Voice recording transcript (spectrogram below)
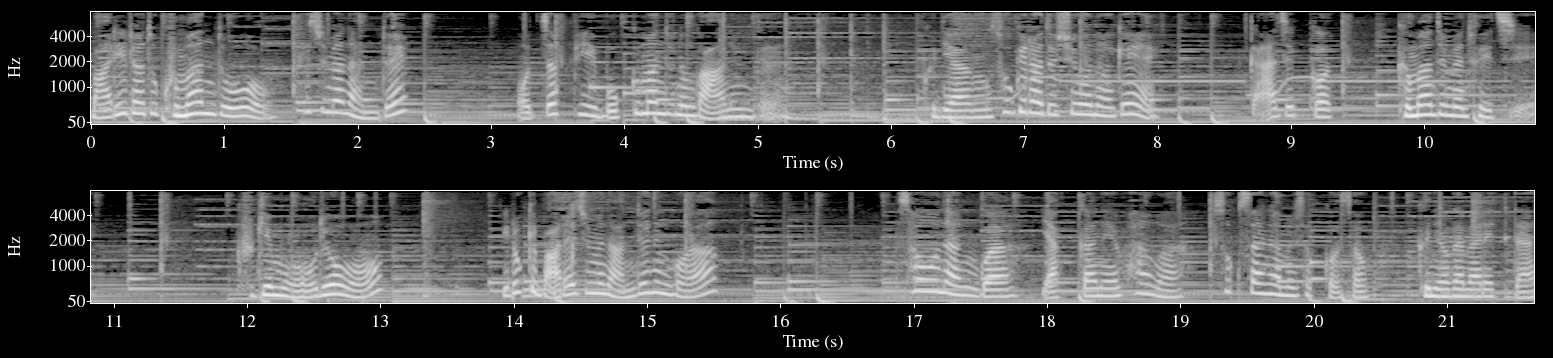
말이라도 그만둬. 해주면 안 돼? 어차피 못 그만두는 거 아는데. 그냥 속이라도 시원하게 까짓것 그만두면 되지. 그게 뭐 어려워? 이렇게 말해주면 안 되는 거야? 서운함과 약간의 화와 속상함을 섞어서 그녀가 말했다.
